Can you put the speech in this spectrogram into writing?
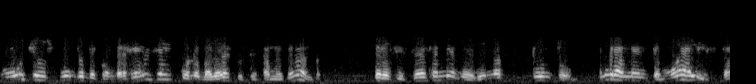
muchos puntos de convergencia con los valores que usted está mencionando. Pero si ustedes están viendo desde un punto puramente moralista,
